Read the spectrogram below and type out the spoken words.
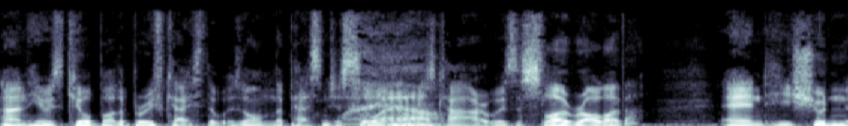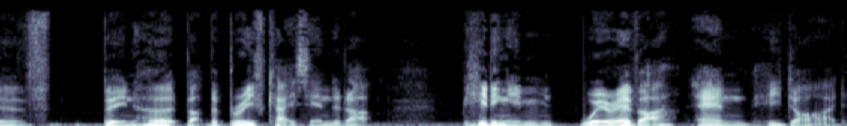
and he was killed by the briefcase that was on the passenger seat of his car. It was a slow rollover, and he shouldn't have been hurt, but the briefcase ended up hitting him wherever, and he died.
